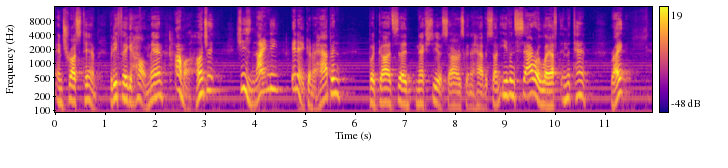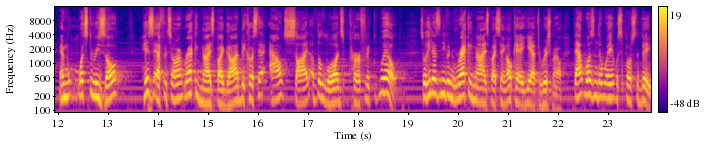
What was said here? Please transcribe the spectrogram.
and trust him. But he figured, oh man, I'm a 100. She's 90. It ain't going to happen. But God said, next year, Sarah's going to have a son. Even Sarah laughed in the tent, right? And what's the result? His efforts aren't recognized by God because they're outside of the Lord's perfect will. So he doesn't even recognize by saying, okay, yeah, through Ishmael. That wasn't the way it was supposed to be.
